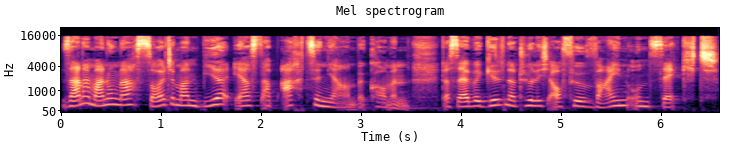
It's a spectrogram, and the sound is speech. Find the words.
Seiner Meinung nach sollte man Bier erst ab 18 Jahren bekommen. Dasselbe gilt natürlich auch für Wein und Sekt.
